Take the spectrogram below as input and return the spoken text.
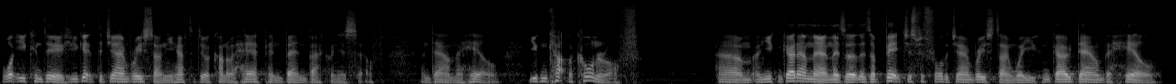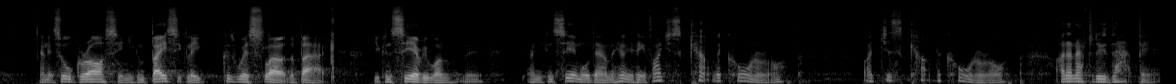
what you can do, if you get the Jamboree Stone, you have to do a kind of a hairpin bend back on yourself and down the hill, you can cut the corner off um, and you can go down there, and there's a, there's a bit just before the Jamboree Stone where you can go down the hill, and it's all grassy, and you can basically, because we're slow at the back, you can see everyone, and you can see them all down the hill. And you think, if I just cut the corner off, if I just cut the corner off, I don't have to do that bit.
